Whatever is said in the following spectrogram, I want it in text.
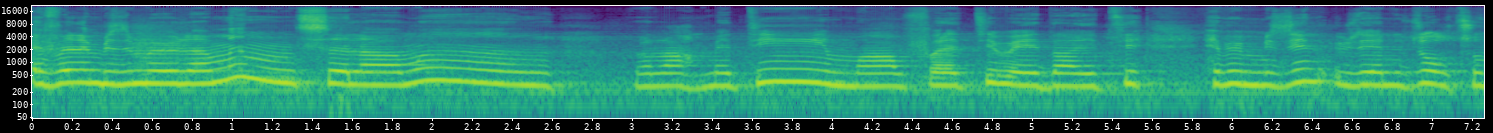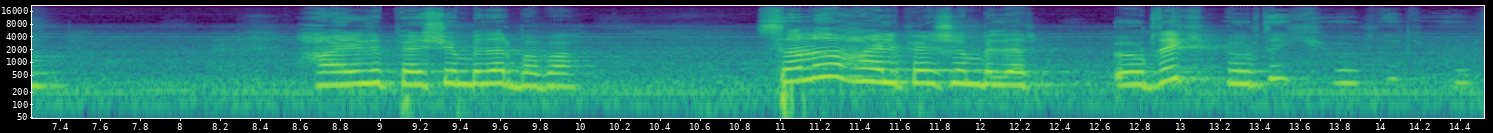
Efendim bizim öğlemin selamı ve rahmeti, mağfireti ve hidayeti hepimizin üzerinize olsun. Hayırlı perşembeler baba. Sana da hayırlı perşembeler. Ördek, ördek, ördek, ördek.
